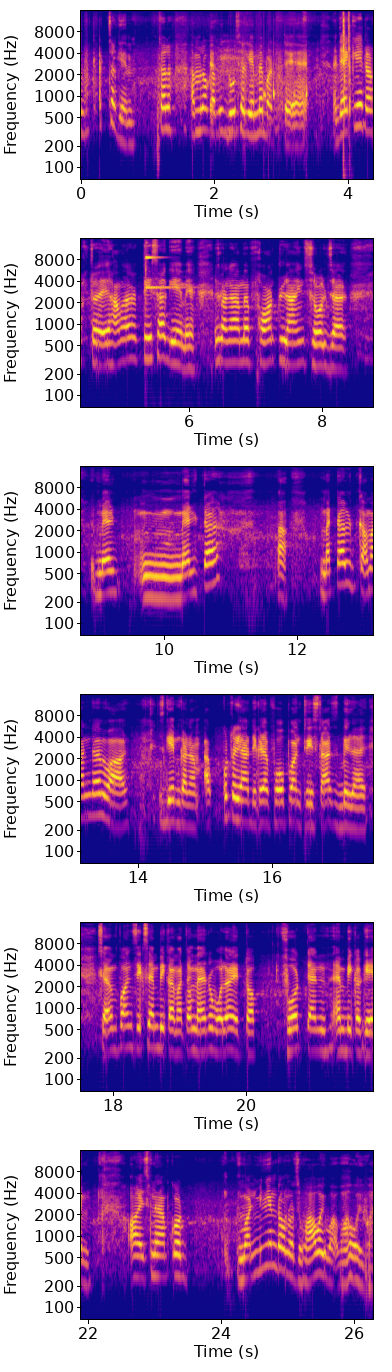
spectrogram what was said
अच्छा गेम चलो, हम लोग अभी दूसरे गेम में बढ़ते हैं। देखिए दोस्तों हमारा तीसरा गेम है। इसका नाम है फ्रंट लाइन सोल्जर मेल्टर हाँ मेटल कमांडर वार इस गेम का नाम। आपको तो यहाँ दिख रहा है फोर पॉइंट थ्री स्टार्स मिला है। Seven point six M B का मतलब मैं तो बोला है top four ten M B game गेम और इसमें आपको वन मिलियन डॉलर वाह वही वाह वाह, वही, वाह।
